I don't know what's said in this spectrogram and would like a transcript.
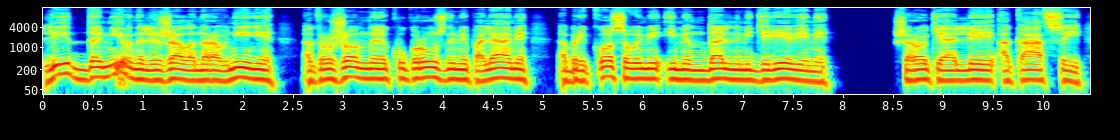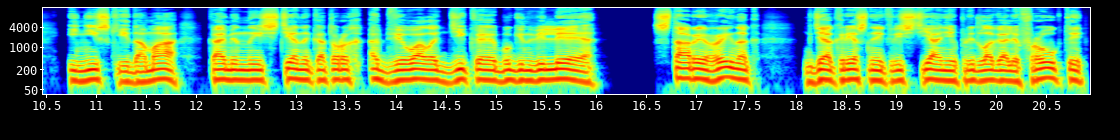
Лидда мирно лежала на равнине, окруженная кукурузными полями, абрикосовыми и миндальными деревьями. Широкие аллеи акаций и низкие дома, каменные стены которых обвивала дикая бугенвиллея. Старый рынок, где окрестные крестьяне предлагали фрукты,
